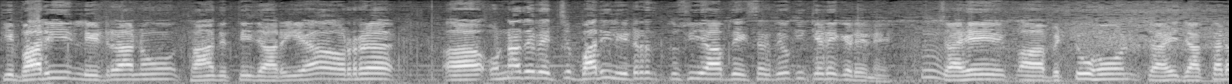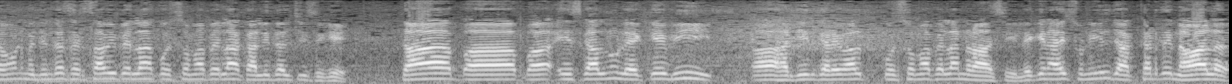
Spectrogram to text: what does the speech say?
ਕਿ ਬਾਹਰੀ ਲੀਡਰਾਂ ਨੂੰ ਥਾਂ ਦਿੱਤੀ ਜਾ ਰਹੀ ਹੈ ਔਰ ਉਹਨਾਂ ਦੇ ਵਿੱਚ ਬਾਹਰੀ ਲੀਡਰ ਤੁਸੀਂ ਆਪ ਦੇਖ ਸਕਦੇ ਹੋ ਕਿ ਕਿਹੜੇ-ਕਿਹੜੇ ਨੇ। ਚਾਹੇ ਬਿੱਟੂ ਹੋਣ, ਚਾਹੇ ਜਾਖੜ ਹੋਣ, ਮਨਜਿੰਦਰ ਸਿਰਸਾ ਵੀ ਪਹਿਲਾਂ ਕੁਝ ਸਮਾਂ ਪਹਿਲਾਂ ਅਕਾਲੀ ਦਲ 'ਚ ਹੀ ਸੀਗੇ। ਤਾਂ ਇਸ ਗੱਲ ਨੂੰ ਲੈ ਕੇ ਵੀ ਹਰਜੀਤ ਗਰੇਵਾਲ ਕੁਝ ਸਮਾਂ ਪਹਿਲਾਂ ਨਾਰਾਜ਼ ਸੀ। ਲੇਕਿਨ ਅੱਜ ਸੁਨੀਲ ਜਾਖੜ ਦੇ ਨਾਲ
